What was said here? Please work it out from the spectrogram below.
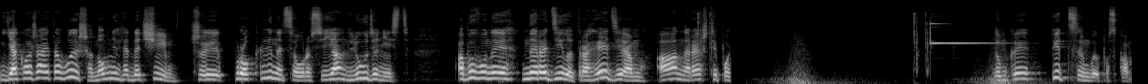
як вважаєте ви, шановні глядачі, чи прокинеться у росіян людяність, аби вони не раділи трагедіям, а нарешті по думки під цим випуском?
